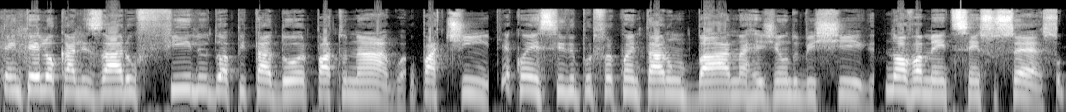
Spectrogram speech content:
tentei localizar o filho do apitador Patunágua, o Patinho, que é conhecido por frequentar um bar na região do Bexiga, novamente sem sucesso.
